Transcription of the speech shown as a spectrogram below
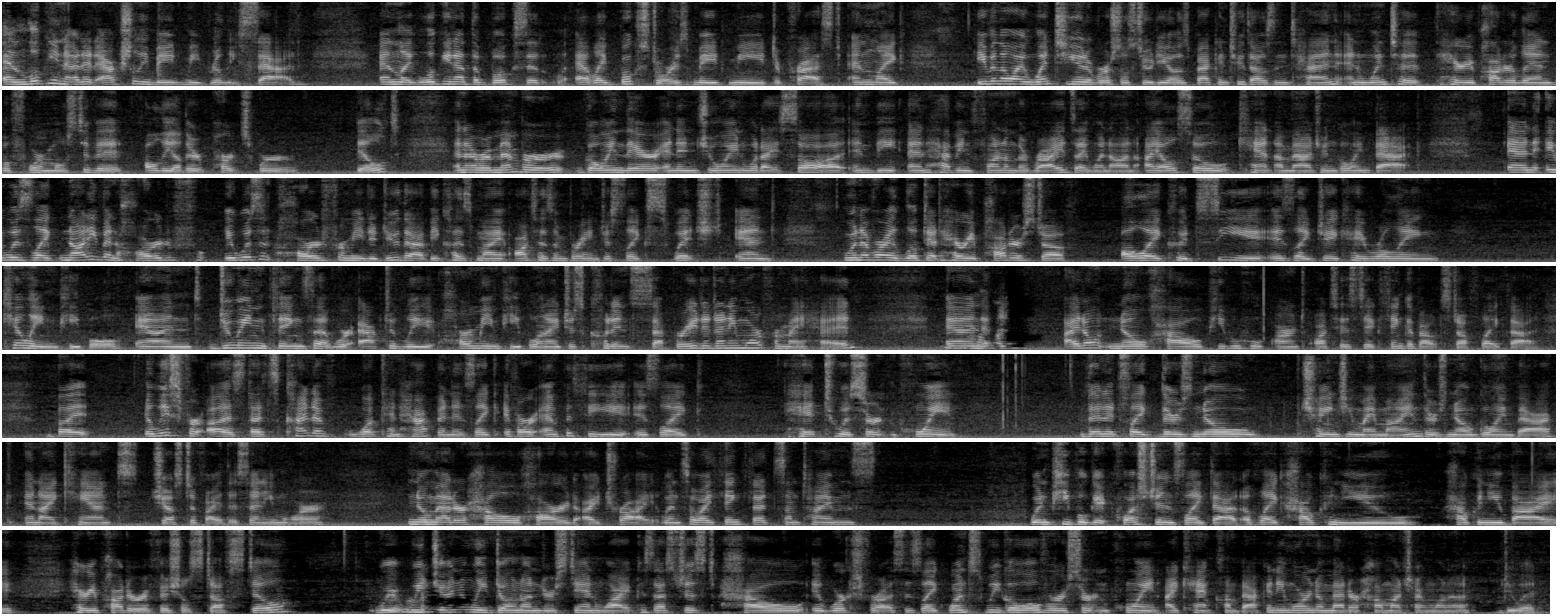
And looking at it actually made me really sad. And like looking at the books at, at like bookstores made me depressed. And like even though I went to Universal Studios back in 2010 and went to Harry Potter Land before most of it, all the other parts were built, and I remember going there and enjoying what I saw and be and having fun on the rides I went on. I also can't imagine going back. And it was like not even hard for, it wasn't hard for me to do that because my autism brain just like switched and whenever I looked at Harry Potter stuff, all I could see is like JK Rowling killing people and doing things that were actively harming people and I just couldn't separate it anymore from my head. And I don't know how people who aren't autistic think about stuff like that. But at least for us, that's kind of what can happen is like if our empathy is like hit to a certain point, then it's like there's no changing my mind, there's no going back, and I can't justify this anymore, no matter how hard I try. And so I think that sometimes when people get questions like that of like how can you how can you buy Harry Potter official stuff still? we we mm-hmm. genuinely don't understand why because that's just how it works for us is like once we go over a certain point i can't come back anymore no matter how much i want to do it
